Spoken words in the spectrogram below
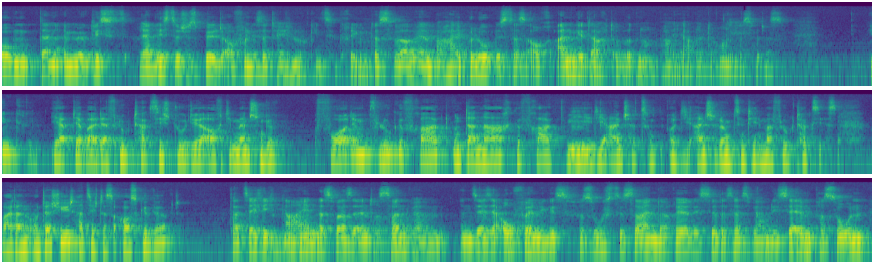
um dann ein möglichst realistisches Bild auch von dieser Technologie zu kriegen. Das war mir bei Hyperloop ist das auch angedacht, aber wird noch ein paar Jahre dauern, bis wir das hinkriegen. Ihr habt ja bei der Flugtaxi-Studie auch die Menschen vor dem Flug gefragt und danach gefragt, wie mhm. die Einschätzung die Einstellung zum Thema Flugtaxi ist. War da ein Unterschied? Hat sich das ausgewirkt? Tatsächlich nein, das war sehr interessant. Wir haben ein sehr, sehr aufwendiges Versuchsdesign da realisiert. Das heißt, wir haben dieselben Personen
